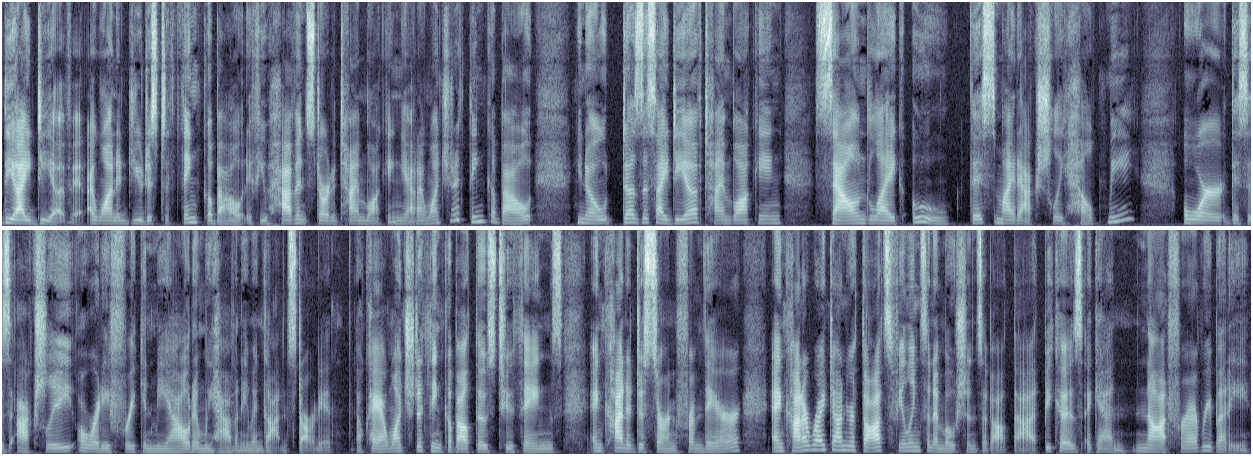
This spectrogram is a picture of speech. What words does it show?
the idea of it. I wanted you just to think about if you haven't started time blocking yet, I want you to think about, you know, does this idea of time blocking sound like, oh, this might actually help me? Or this is actually already freaking me out and we haven't even gotten started. Okay, I want you to think about those two things and kind of discern from there and kind of write down your thoughts, feelings, and emotions about that because, again, not for everybody.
